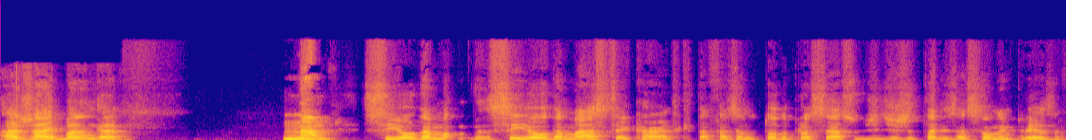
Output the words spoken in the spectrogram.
Ajay Banga? Não. CEO da, CEO da Mastercard, que está fazendo todo o processo de digitalização na empresa.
